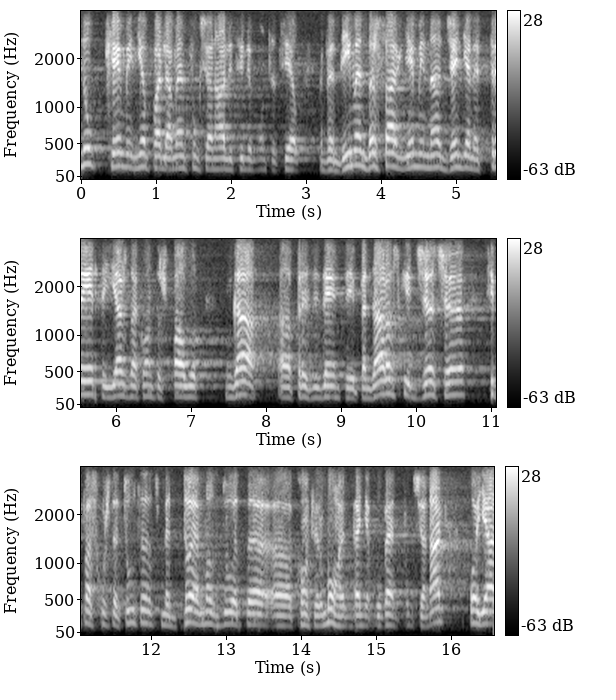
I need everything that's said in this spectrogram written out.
nuk kemi një parlament funksional i cili mund të sjellë vendime, ndërsa jemi në gjendjen e tretë të jashtëzakontë të shpallur nga presidenti Pendarovski, gjë që sipas Kushtetutës me do e mos duhet të konfirmohet nga një kuvend funksional, po ja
